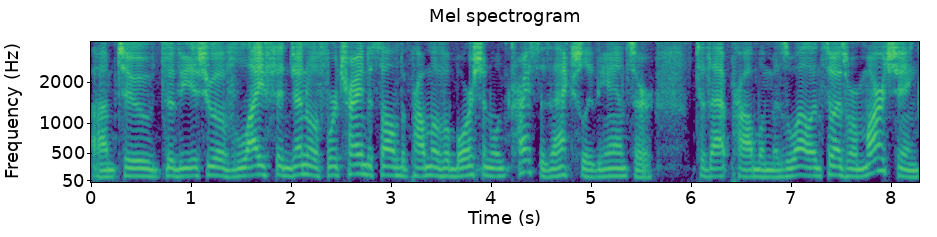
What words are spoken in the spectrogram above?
Um, to to the issue of life in general. If we're trying to solve the problem of abortion, well, Christ is actually the answer to that problem as well. And so, as we're marching,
